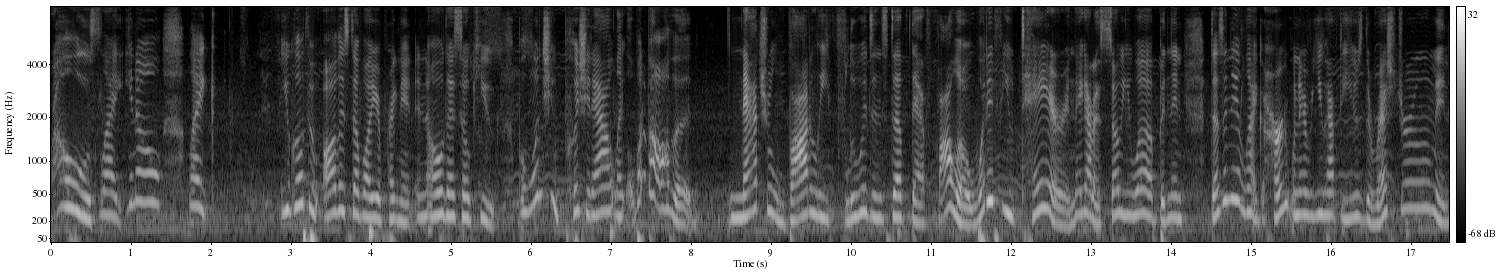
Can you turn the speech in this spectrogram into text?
gross. Like, you know, like you go through all this stuff while you're pregnant and oh that's so cute. But once you push it out, like what about all the natural bodily fluids and stuff that follow. What if you tear and they gotta sew you up and then doesn't it like hurt whenever you have to use the restroom and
